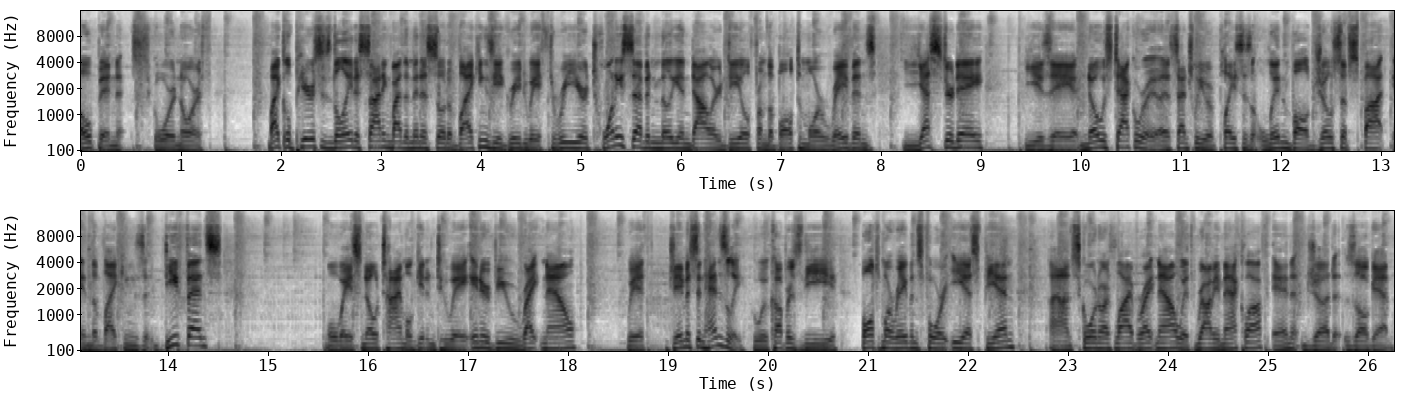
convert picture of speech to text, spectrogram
open SKOR North. Michael Pierce is the latest signing by the Minnesota Vikings. He agreed to a three year, $27 million deal from the Baltimore Ravens yesterday. He is a nose tackle, essentially replaces Linval Joseph's spot in the Vikings defense. We'll waste no time. We'll get into a interview right now with Jamison Hensley, who covers the Baltimore Ravens for ESPN on SKOR North Live right now with Robbie Makloff and Judd Zulgad.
